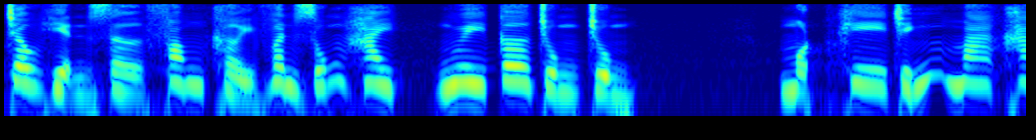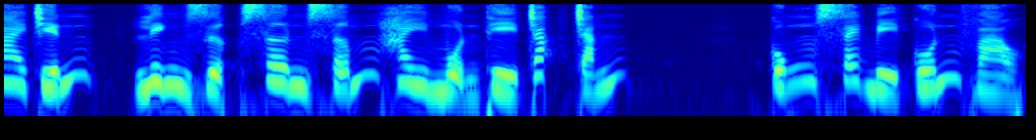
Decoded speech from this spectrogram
châu hiện giờ phong khởi vân dũng hay, nguy cơ trùng trùng. Một khi chính ma khai chiến, Linh Dược Sơn sớm hay muộn thì chắc chắn cũng sẽ bị cuốn vào.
